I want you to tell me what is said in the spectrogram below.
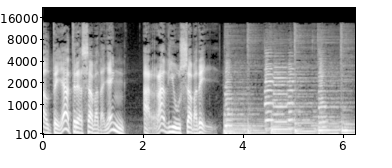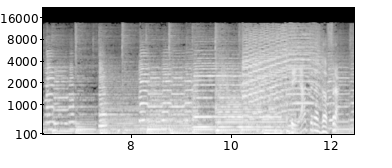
El Teatre Sabadellenc a Ràdio Sabadell. Teatre de Franc.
